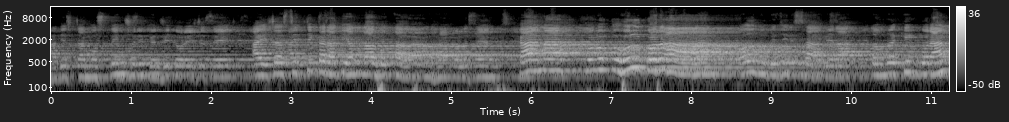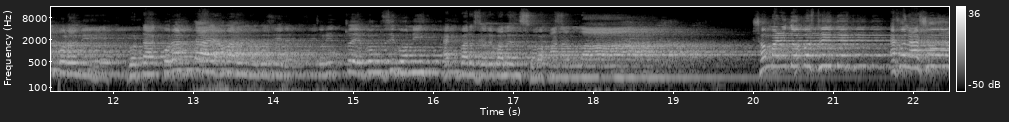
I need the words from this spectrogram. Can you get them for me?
হাদিসটা মুসলিম শরীফের ভিতরে এসেছে। আয়েশা সিদ্দিকা রাদিয়াল্লাহু তাআলা আনহা বলেছেন, কানা খুলুকুহুল কোরআন। ও নবীজির সাহাবীরা, তোমরা কি কোরআন পড়নি? গোটা কোরআনটাই আমার নবীজির চরিত্র এবং জীবনী একবার জোরে বলেন, সুবহানাল্লাহ। সম্মানিত উপস্থিতি এখন আসুন।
